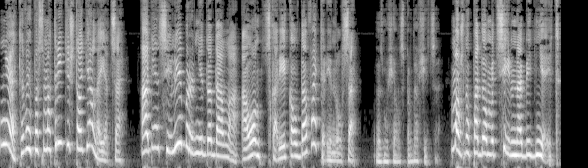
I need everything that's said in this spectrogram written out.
«Нет, вы посмотрите, что делается. Один селибр не додала, а он скорее колдовать ринулся», — возмущалась продавщица. «Можно подумать, сильно обеднеет.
